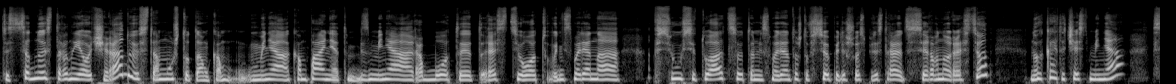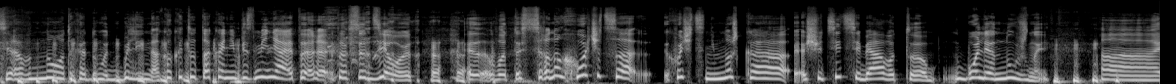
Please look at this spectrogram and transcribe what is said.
То есть, с одной стороны, я очень радуюсь тому, что там у меня компания там, без меня работает, растет, несмотря на всю ситуацию, там, несмотря на то, что все перешлось перестраиваться, все равно растет но какая-то часть меня все равно такая думает, блин, а как это так они без меня это, это все делают? Э, вот, то есть все равно хочется, хочется немножко ощутить себя вот э, более нужной. А,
